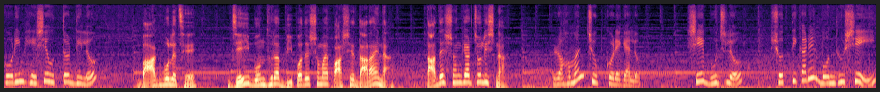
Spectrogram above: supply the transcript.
করিম হেসে উত্তর দিল বাঘ বলেছে, যেই বন্ধুরা বিপদের সময় পাশে দাঁড়ায় না, তাদের সঙ্গে আর চলিস না। রহমান চুপ করে গেল। সে বুঝল, সত্যিকারের বন্ধু সেই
